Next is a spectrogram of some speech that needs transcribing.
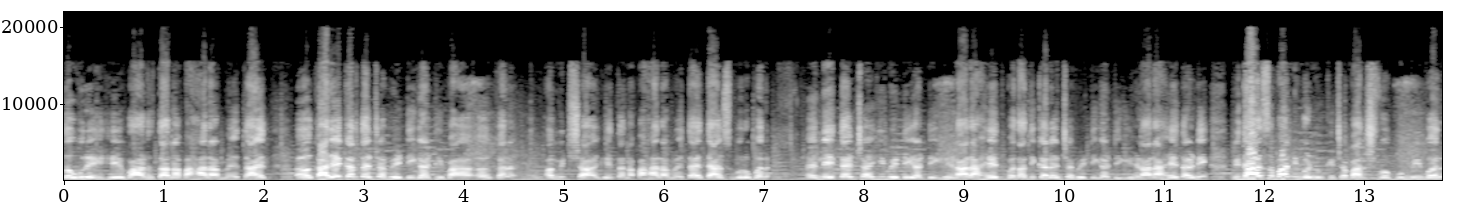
दौरे हे वाढताना पाहायला मिळत आहेत. कार्यकर्त्यांच्या भेटीगाठी अमित शहा घेताना पाहायला मिळत आहेत. त्याचबरोबर नेत्यांच्याही भेटीगाठी घेणार आहेत पदाधिकाऱ्यांच्या भेटीगाठी घेणार आहेत आणि विधानसभा निवडणुकीच्या पार्श्वभूमीवर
